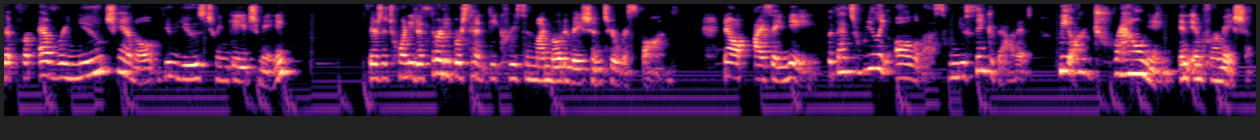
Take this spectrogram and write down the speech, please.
that for every new channel you use to engage me, there's a 20 to 30% decrease in my motivation to respond. Now, I say me, but that's really all of us. When you think about it, we are drowning in information.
